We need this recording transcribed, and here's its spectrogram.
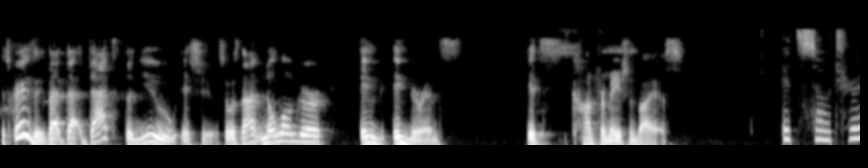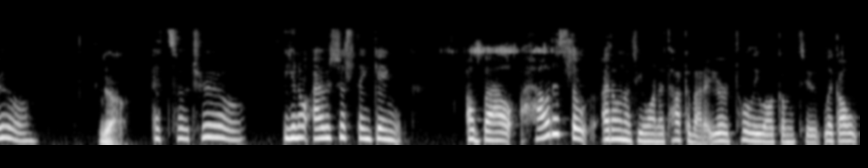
It's crazy. That that that's the new issue. So it's not no longer in ignorance, it's confirmation bias. It's so true. Yeah. It's so true. You know, I was just thinking about how does the I don't know if you want to talk about it. You're totally welcome to. Like I'll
